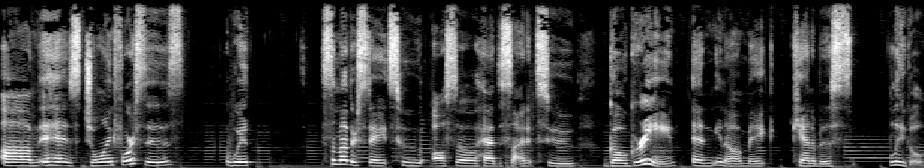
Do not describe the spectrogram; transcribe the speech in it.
Um, it has joined forces with some other states who also had decided to go green and, you know, make cannabis legal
